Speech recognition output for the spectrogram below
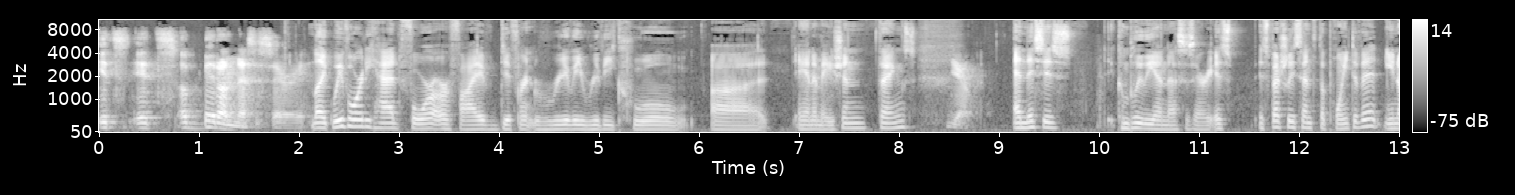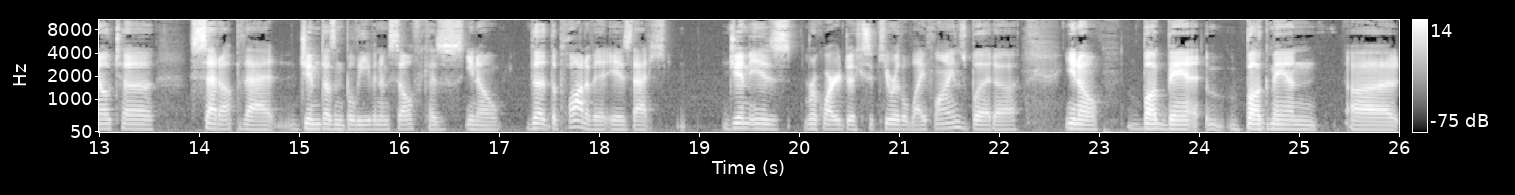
It's it's a bit unnecessary. like we've already had four or five different really really cool uh animation things Yeah. and this is completely unnecessary it's especially since the point of it you know to set up that jim doesn't believe in himself because you know the the plot of it is that he- jim is required to secure the lifelines but uh you know bugman bugman uh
